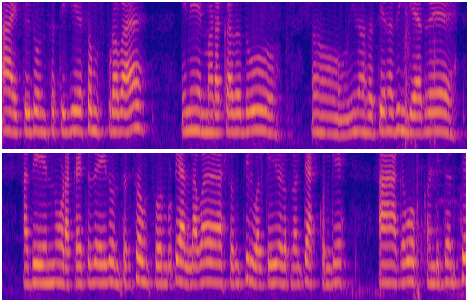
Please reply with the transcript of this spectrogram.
ಆಯ್ತು ಇದು ಒಂದು ಸತಿಗೆ ಸಂಸ್ಬಿಡವ ಇನ್ನೇನು ಮಾಡೋಕ್ಕಾಗೋದು ಇನ್ನೊಂದು ಸತಿ ಏನಾದ್ರು ಹಿಂಗೆ ಆದರೆ ಅದೇನು ನೋಡೋಕ್ಕಾಯ್ತದೆ? ಇದೊಂದು ಸತಿ ಸಂಸ್ ಅಂದ್ಬಿಟ್ಟು ಎಲ್ಲವ ಅಷ್ಟೊಂದು ತಿಳುವಳಿಕೆ ಹೇಳಿದ್ರಂತೆ ಅಕ್ಕನಿಗೆ. ಆಗ ಒಪ್ಕೊಂಡಿದ್ದಂತೆ.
